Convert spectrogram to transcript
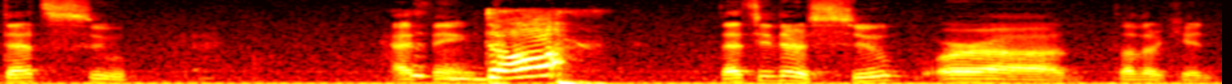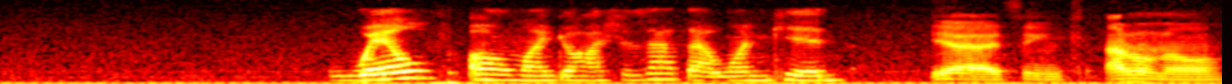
That's soup. I think. Dog. That's either soup or, uh, the other kid. Well, oh my gosh, is that that one kid? Yeah, I think. I don't know,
